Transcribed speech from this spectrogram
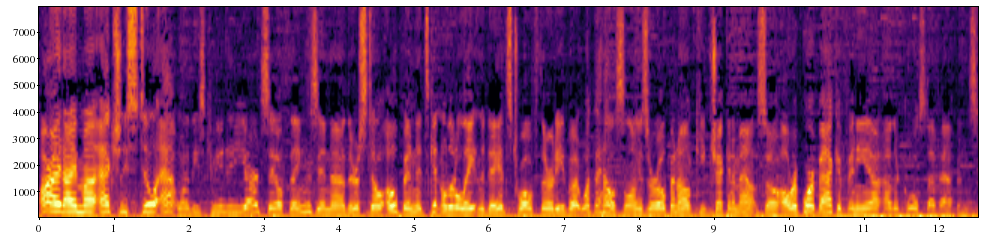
all right, I'm uh, actually still at one of these community yard sale things, and uh, they're still open. It's getting a little late in the day. It's 12:30, but what the hell? So long as they're open, I'll keep checking them out. So I'll report back if any uh, other cool stuff happens.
